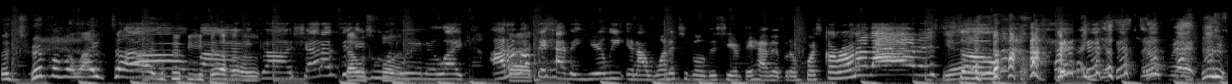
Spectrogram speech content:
The trip of a lifetime. Oh my Yo. god! Shout out to Igloo Atlanta. Like I don't know if they have it yearly, and I wanted to go this year if they have it, but of course, coronavirus. Yeah. So. stupid.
